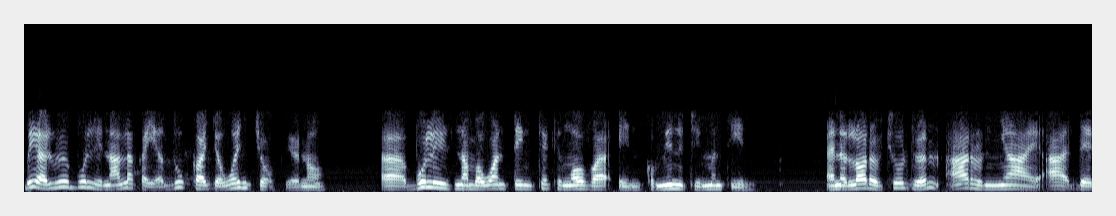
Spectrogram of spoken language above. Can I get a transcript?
be ya. Lu bully na la kaya du ka ja wencho you know uh, bully is number one thing taking over in community mantin and a lot of children are nyai are they're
